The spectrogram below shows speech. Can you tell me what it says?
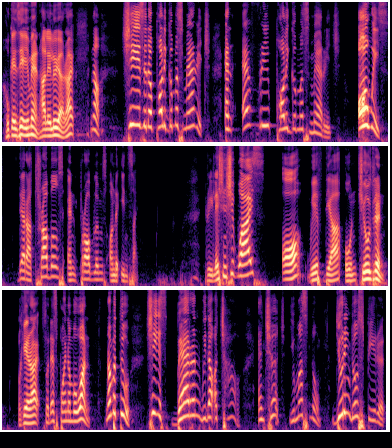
Who can say amen? Hallelujah, right? Now, she is in a polygamous marriage. And every polygamous marriage, always there are troubles and problems on the inside relationship wise or with their own children. Okay, right? So that's point number one. Number two, she is barren without a child. And church, you must know, during those periods,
